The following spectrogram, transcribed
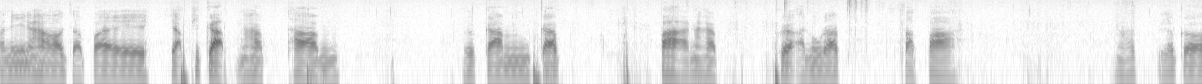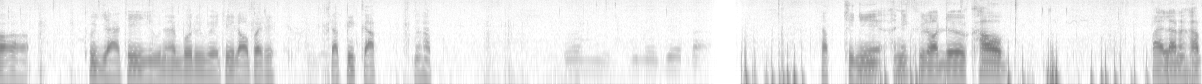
วันนี้นะครับเราจะไปจับพิกัดนะครับทำกรรมกับป่านะครับ เพื่ออนุรักษ์สัตว์ป่านะครับแล้วก็ทุกอย่างที่อยู่ในบริเวณที่เราไปจับพิกัดนะครับครับทีนี้อันนี้คือเราเดินเข้าไปแล้วนะครับ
